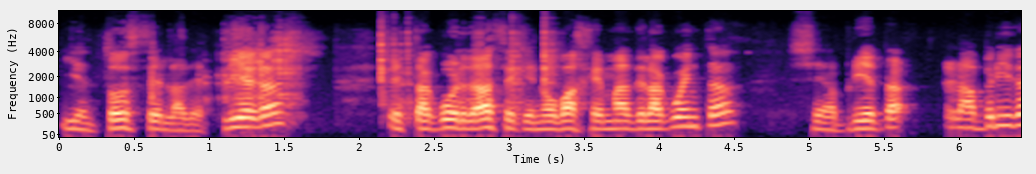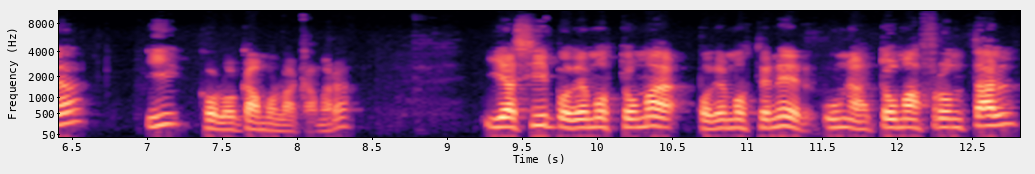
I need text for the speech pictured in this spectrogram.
y entonces la despliegas, esta cuerda hace que no baje más de la cuenta, se aprieta la brida y colocamos la cámara. Y así podemos, tomar, podemos tener una toma frontal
